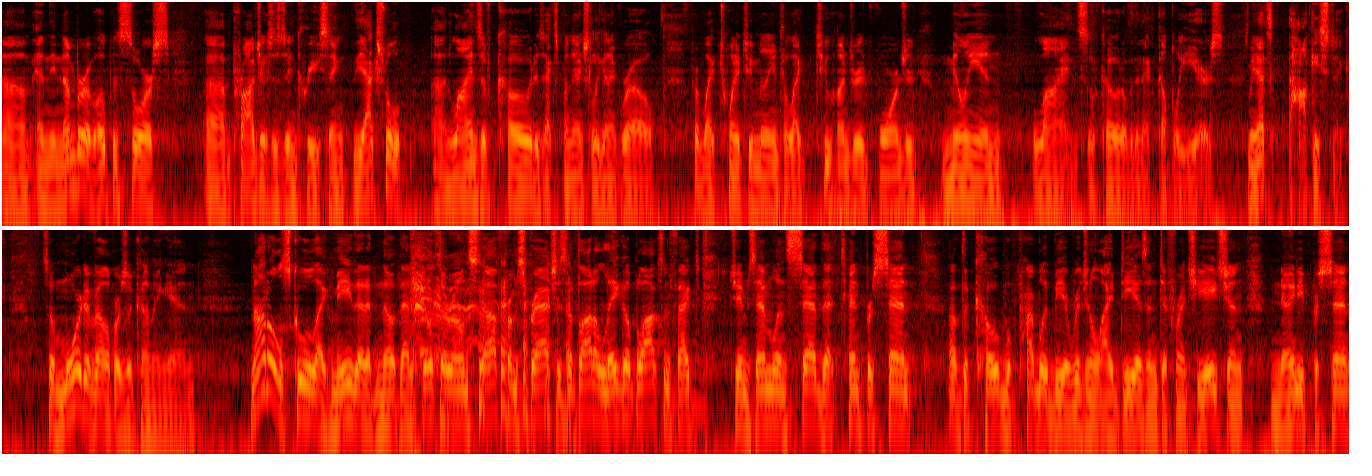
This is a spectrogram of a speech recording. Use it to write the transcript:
Um, and the number of open source uh, projects is increasing. The actual uh, lines of code is exponentially going to grow from like 22 million to like 200, 400 million lines of code over the next couple of years. I mean, that's hockey stick. So more developers are coming in. Not old school like me that have, no, that have built their own stuff from scratch. There's a lot of Lego blocks. In fact, Jim Zemlin said that 10% of the code will probably be original ideas and differentiation. 90%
